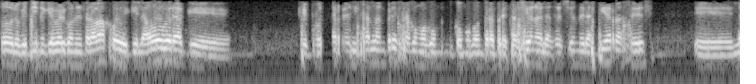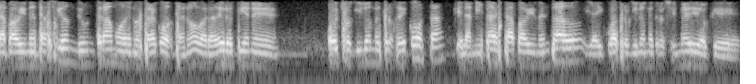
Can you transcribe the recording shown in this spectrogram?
todo lo que tiene que ver con el trabajo, de que la obra que, que podría realizar la empresa como, como contraprestación a la cesión de las tierras es eh, la pavimentación de un tramo de nuestra costa, ¿no? Varadero tiene 8 kilómetros de costa, que la mitad está pavimentado y hay 4 kilómetros y medio que,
